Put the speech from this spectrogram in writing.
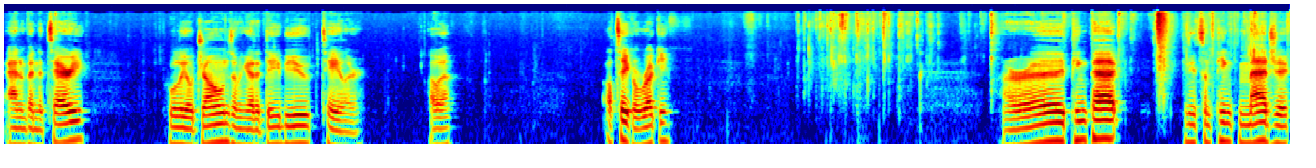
Adam Vinatieri. Julio Jones, and we got a debut, Taylor. Oh, okay. I'll take a rookie. Alright, pink pack. Need some pink magic.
